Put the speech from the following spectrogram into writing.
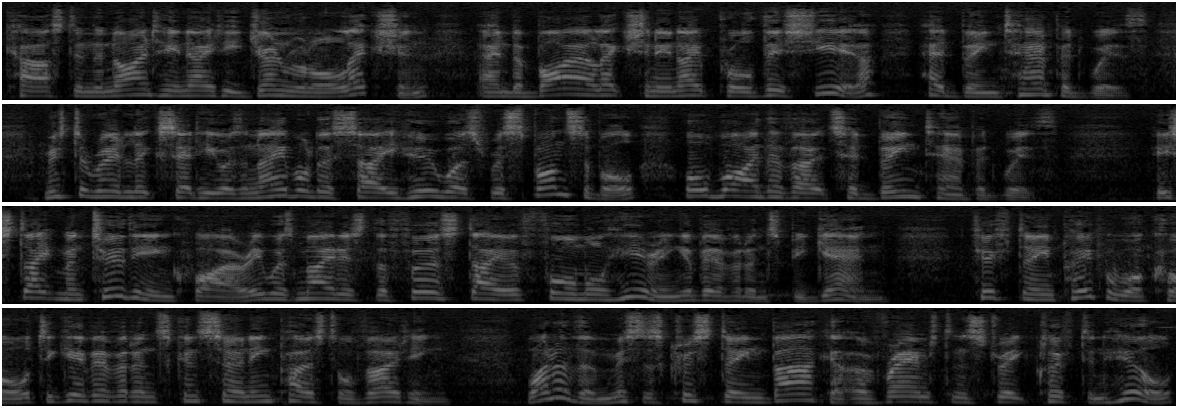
cast in the 1980 general election and a by-election in April this year had been tampered with. Mr Redlich said he was unable to say who was responsible or why the votes had been tampered with. His statement to the inquiry was made as the first day of formal hearing of evidence began. 15 people were called to give evidence concerning postal voting. One of them, Mrs Christine Barker of Ramsden Street, Clifton Hill,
